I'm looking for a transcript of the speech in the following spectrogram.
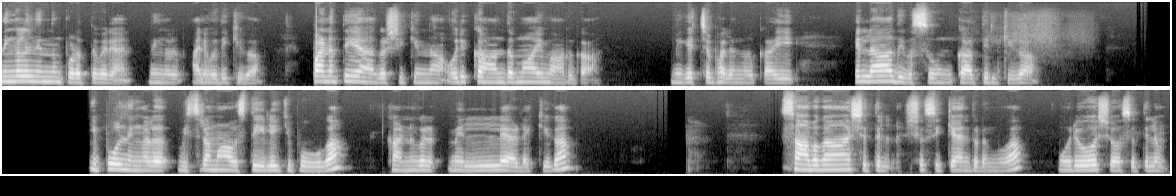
നിങ്ങളിൽ നിന്നും പുറത്തു വരാൻ നിങ്ങൾ അനുവദിക്കുക. പണത്തെ ആകർഷിക്കുന്ന ഒരു കാന്തമായി മാറുക. മികച്ച ഫലങ്ങൾക്കായി എല്ലാ ദിവസവും കാത്തിരിക്കുക. ഇപ്പോൾ നിങ്ങൾ വിശ്രമാവസ്ഥയിലേക്ക് പോവുക. കണ്ണുകൾ മെല്ലെ അടയ്ക്കുക. സാവകാശത്തിൽ ശ്വസിക്കാൻ തുടങ്ങുക. ഓരോ ശ്വാസത്തിലും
